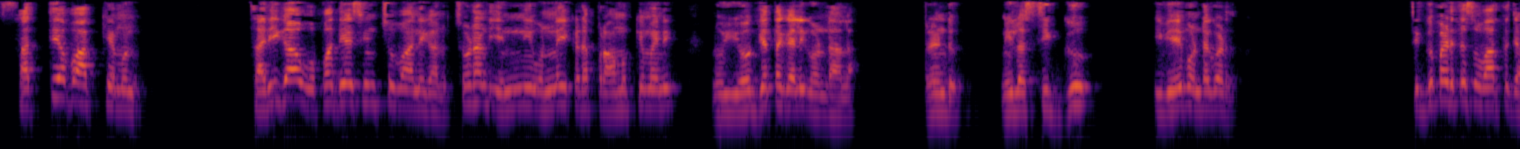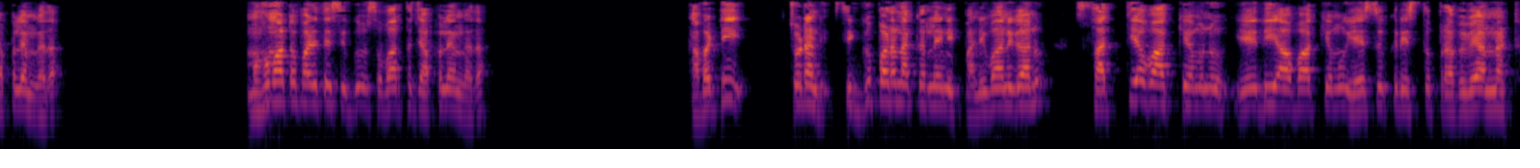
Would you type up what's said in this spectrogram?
సత్యవాక్యమును సరిగా ఉపదేశించు వాని గాను. చూడండి ఎన్ని ఉన్నాయి ఇక్కడ ప్రాముఖ్యమైన నువ్వు యోగ్యత కలిగి ఉండాలా? రెండు నీలో సిగ్గు ఇవేమి ఉండకూడదు. సిగ్గుపడితే సువార్త చెప్పలేం కదా? మొహమాట పడితే సిగ్గు సువార్త చెప్పలేం కదా? కాబట్టి చూడండి సిగ్గుపడనక్కర్లేని పనివానుగాను సత్యవాక్యమును ఏది ఆ వాక్యము? ఏసుక్రీస్తు ప్రభువే అన్నట్టు.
